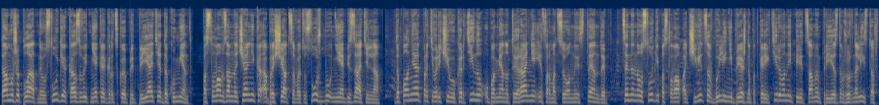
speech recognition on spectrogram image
Там уже платные услуги оказывает некое городское предприятие «Документ». По словам замначальника, обращаться в эту службу не обязательно. Дополняют противоречивую картину упомянутые ранее информационные стенды. Цены на услуги, по словам очевидцев, были небрежно подкорректированы перед самым приездом журналистов.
